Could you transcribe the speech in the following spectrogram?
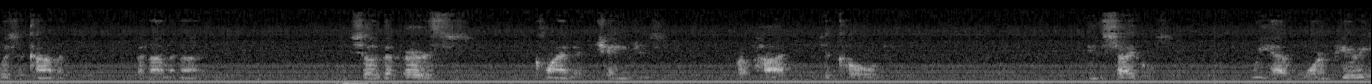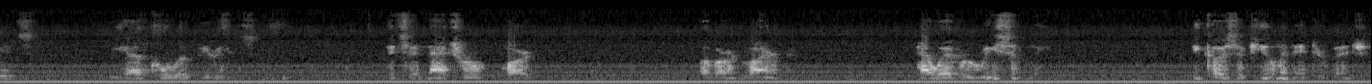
was a common phenomenon. So the Earth's climate changes from hot to cold in cycles. We have warm periods, we have cooler periods. It's a natural part of our environment. However, recently, because of human intervention,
